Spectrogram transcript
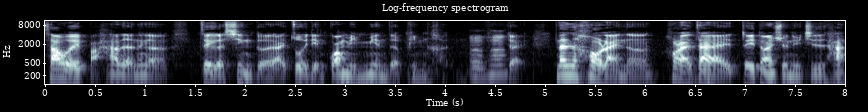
稍微把他的那个。这个性格来做一点光明面的平衡，嗯哼，对。但是后来呢？后来再来这一段旋律，其实他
